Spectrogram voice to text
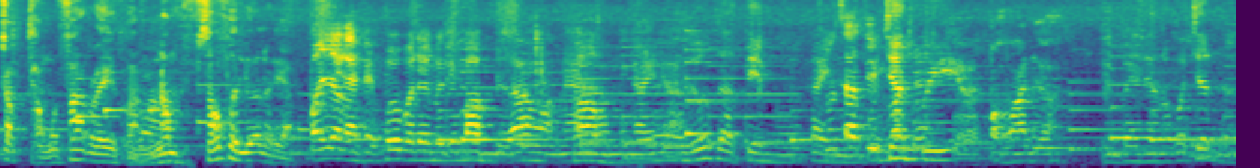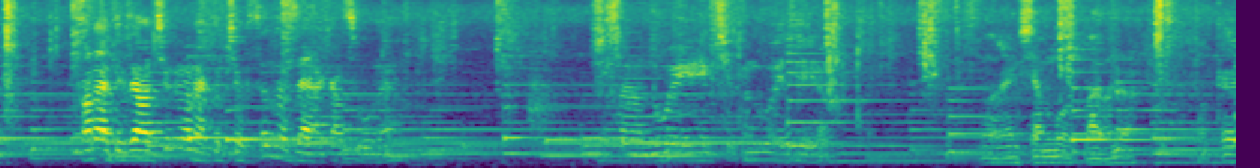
Chọc thẳng một phát đây khoảng năm sáu phân nữa là đẹp. Bây giờ lại phải bơm vào đây một cái mầm nữa hoặc là Không. mình ấy nữa. Rút ra tìm rút ra tìm chân quý bỏ qua nữa. Tìm cành nào nó có chân rồi. Con này thực ra chiếc con này con trượt rất là già cao su đấy nhưng mà nuôi chiếc con nuôi thì rồi anh xem một vài con nữa ok.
